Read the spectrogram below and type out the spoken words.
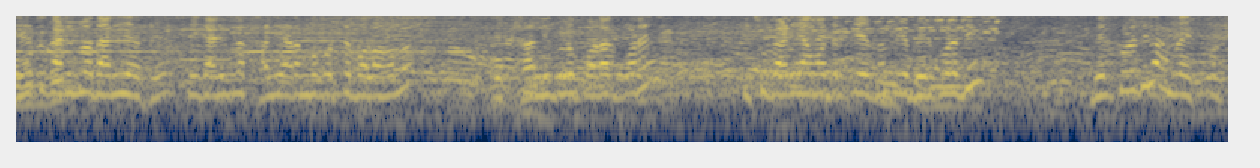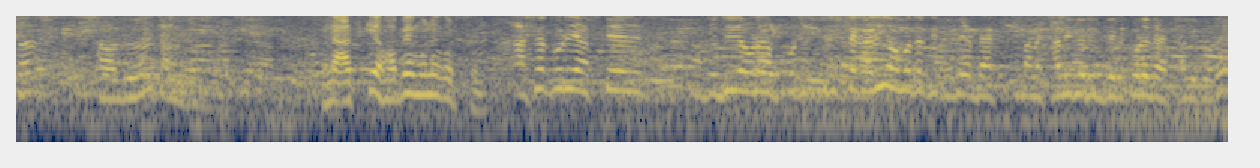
যেহেতু গাড়িগুলো দাঁড়িয়ে আছে সেই গাড়িগুলো খালি আরম্ভ করতে বলা হলো। যে খালিগুলো করার পরে কিছু গাড়ি আমাদেরকে এখান থেকে বের করে দিন। বের করে দিলে আমরা এক্সপোর্টটা স্বাভাবিকভাবে চালু করব। মানে আজকে হবে মনে করছেন? আশা করি আজকে যদি ওরা পঁচিশ তিরিশটা গাড়িও আমাদেরকে ব্যাক মানে খালি গাড়ি বের করে দেয় খালি করে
